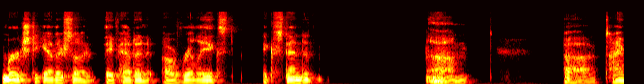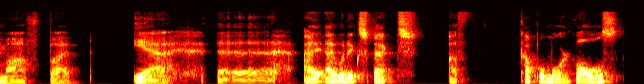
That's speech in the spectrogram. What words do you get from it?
merged together, so they've had a, a really ex- extended um, uh, time off. But yeah, uh, I, I would expect a f- couple more goals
